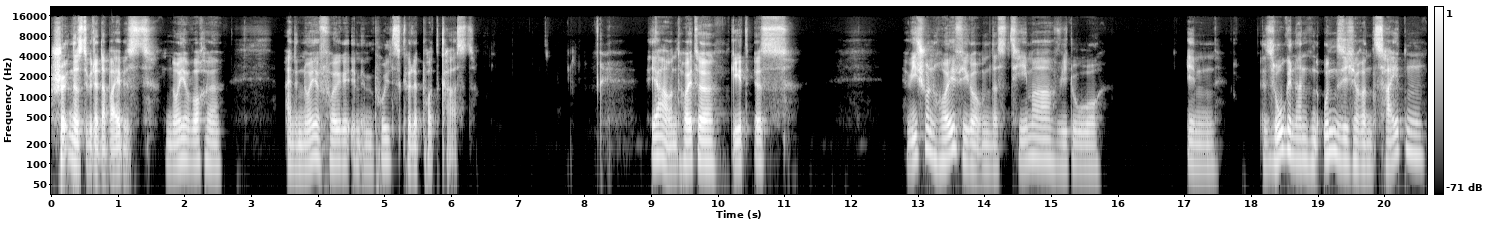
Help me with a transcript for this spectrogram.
Schön, dass du wieder dabei bist. Neue Woche, eine neue Folge im Impulsquelle Podcast. Ja, und heute geht es wie schon häufiger um das Thema, wie du in sogenannten unsicheren Zeiten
